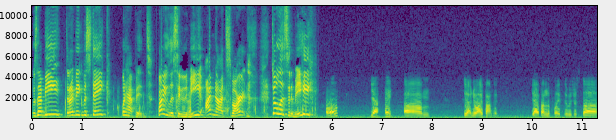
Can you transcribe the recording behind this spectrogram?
Was that me? Did I make a mistake? What happened? Why are you listening to me? I'm not smart. Don't listen to me. Hello? Yeah, hey. Um, yeah, no, I found it. Yeah, I found the place. It was just, uh,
